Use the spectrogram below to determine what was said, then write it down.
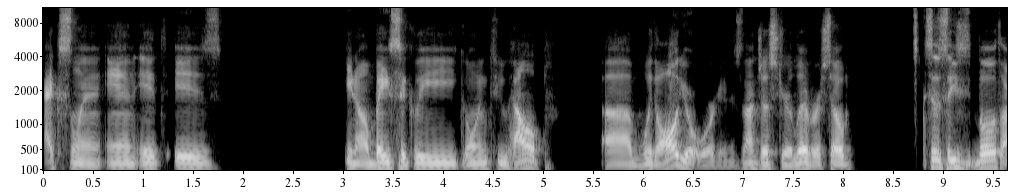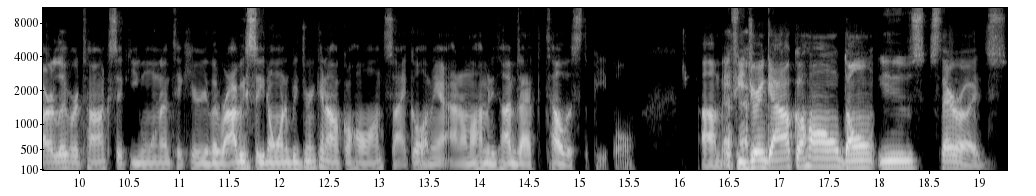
excellent and it is, you know, basically going to help uh, with all your organs, not just your liver. So, since these both are liver toxic, you want to take care of your liver. Obviously, you don't want to be drinking alcohol on cycle. I mean, I don't know how many times I have to tell this to people. Um, if you drink alcohol, don't use steroids.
